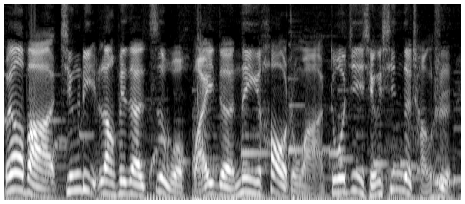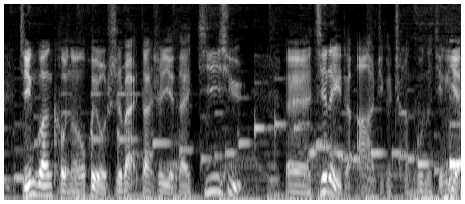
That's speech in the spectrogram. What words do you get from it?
不要把精力浪费在自我怀疑的内耗中啊，多进行新的尝试，尽管可能会有失败，但是也在积蓄，呃，积累着啊这个成功的经验。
